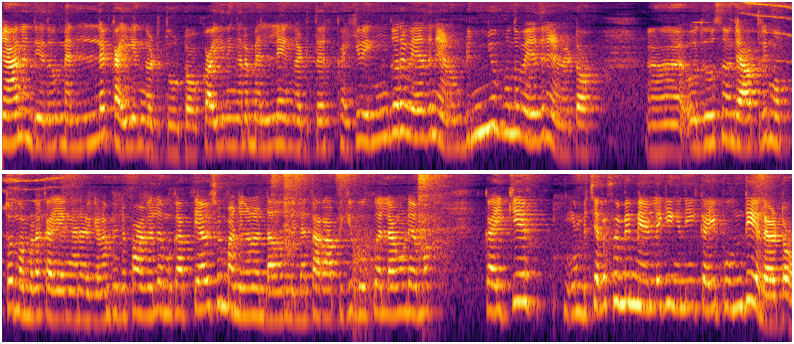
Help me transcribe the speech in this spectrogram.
ഞാൻ എന്ത് ചെയ്തു? മെല്ലെ കൈ അങ്ങ് എടുത്തു കേട്ടോ. കൈ ഇങ്ങനെ മെല്ലെ അങ്ങ് എടുത്ത് കൈക്ക് ഭയങ്കര വേദനയാണ്. ഒടിഞ്ഞു പോകുന്ന വേദനയാണ് കേട്ടോ. ഒരു ദിവസം രാത്രി മൊത്തം നമ്മുടെ കൈ അങ്ങനെ വെക്കണം. പിന്നെ പകൽ നമുക്ക് അത്യാവശ്യം പണികളുണ്ടാവും. പിന്നെ തെറാപ്പിക്ക് പോക്കും എല്ലാം കൂടി ആകുമ്പോൾ കൈക്ക് ചില സമയം മേളിലേക്ക് ഇങ്ങനെ ഈ കൈ പൊന്തിയല്ല കേട്ടോ.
